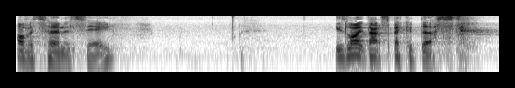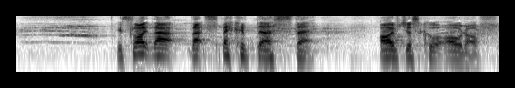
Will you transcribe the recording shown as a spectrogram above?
of eternity is like that speck of dust. It's like that, that speck of dust that I've just caught hold of.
